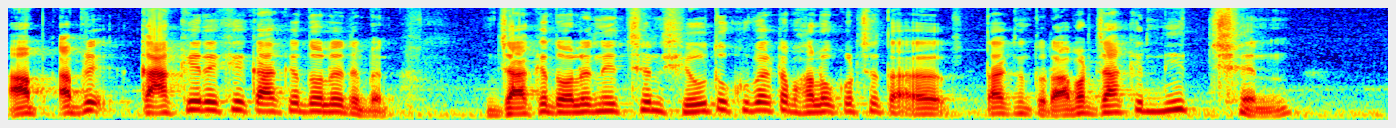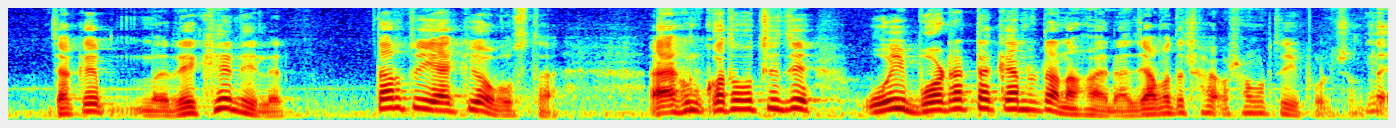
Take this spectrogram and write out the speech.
আপ- আপনি কাকে রেখে কাকে দলে নেবেন? যাকে দলে নিচ্ছেন, সেও তো খুব একটা ভালো করছে তা কিন্তু। আবার যাকে নিচ্ছেন, যাকে রেখে নিলেন, তার তো একই অবস্থা। এখন কথা হচ্ছে যে, ওই বর্ডারটা কেন টানা হয় না, যে আমাদের সামর্থ্য এই পর্যন্ত? না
